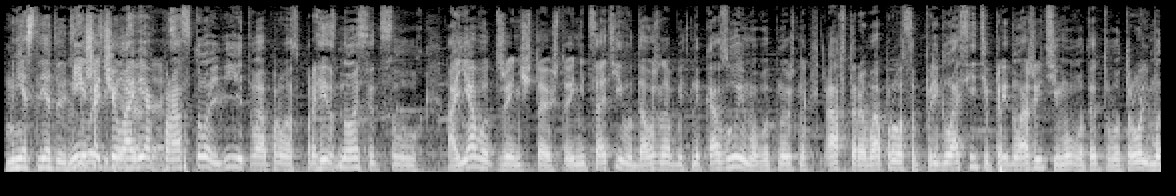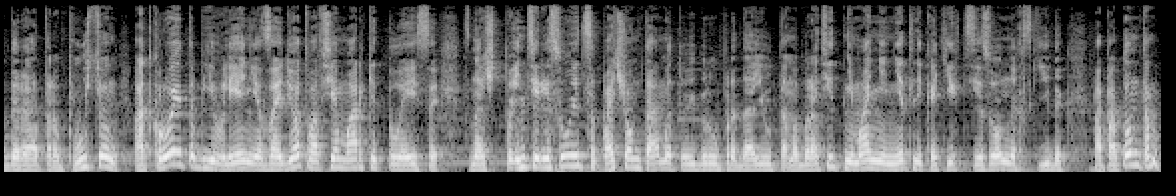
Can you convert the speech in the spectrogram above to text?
мне следует Миша человек задать. простой, видит вопрос, произносит слух. А я вот, Жень, считаю, что инициатива должна быть наказуема. Вот нужно автора вопроса пригласить и предложить ему вот эту вот роль модератора. Пусть он откроет объявление, зайдет во все маркетплейсы, значит, поинтересуется, почем там эту игру продают, там обратит внимание, нет ли каких-то сезонных скидок, а потом там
